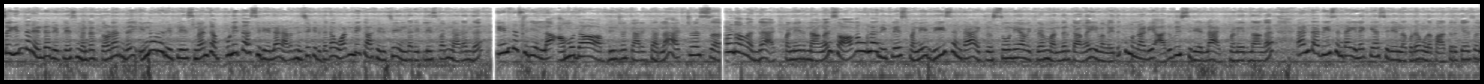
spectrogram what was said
ஸோ இந்த ரெண்டு ரிப்ளேஸ்மெண்ட்டை தொடர்ந்து இன்னொரு ரிப்ளேஸ்மெண்ட் புனிதா சீரியல்ல நடந்துச்சு. கிட்டத்தட்ட ஒன் வீக் ஆகிடுச்சு இந்த ரிப்ளேஸ்மெண்ட் நடந்து. இந்த சீரியல்ல அமுதா அப்படின்ற கேரக்டர்ல ஆக்ட்ரஸ் வந்து ஆக்ட் பண்ணியிருந்தாங்க. ஸோ அவங்கள ரிப்ளேஸ் பண்ணி ரீசெண்டாக ஆக்ட்ரஸ் சோனியா விக்ரம் வந்திருக்காங்க. இவங்க இதுக்கு முன்னாடி அருவி சீரியலில் ஆக்ட் பண்ணியிருந்தாங்க. அண்ட் ரீசெண்டாக இலக்கியா சீரியலில் கூட உங்களை பார்த்துருக்கேன். ஸோ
